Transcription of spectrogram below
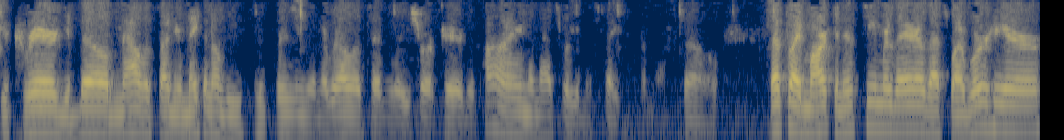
your career, you build, and now all of a sudden you're making all these decisions in a relatively short period of time, and that's where the mistakes come in. So that's why Mark and his team are there. That's why we're here.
